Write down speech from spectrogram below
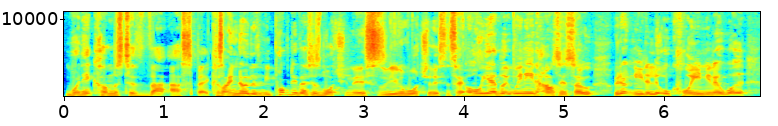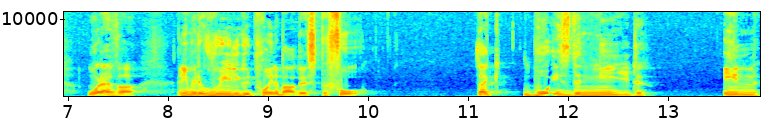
when it comes to that aspect, because I know there's going to be property investors watching this, you're watching this and say, oh yeah, but we need houses, so we don't need a little coin, you know, whatever. And you made a really good point about this before like what is the need in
